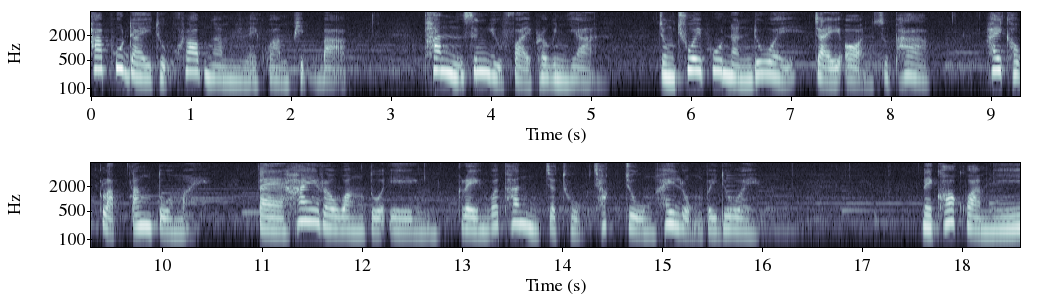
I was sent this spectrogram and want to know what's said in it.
ถ้าผู้ใดถูกครอบงำอยู่ในความผิดบาป ท่านซึ่งอยู่ฝ่ายพระวิญญาณ จงช่วยผู้นั้นด้วยใจอ่อนสุภาพ ให้เขากลับตั้งตัวใหม่ แต่ให้ระวังตัวเอง เกรงว่าท่านจะถูกชักจูงให้หลงไปด้วย ในข้อความนี้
